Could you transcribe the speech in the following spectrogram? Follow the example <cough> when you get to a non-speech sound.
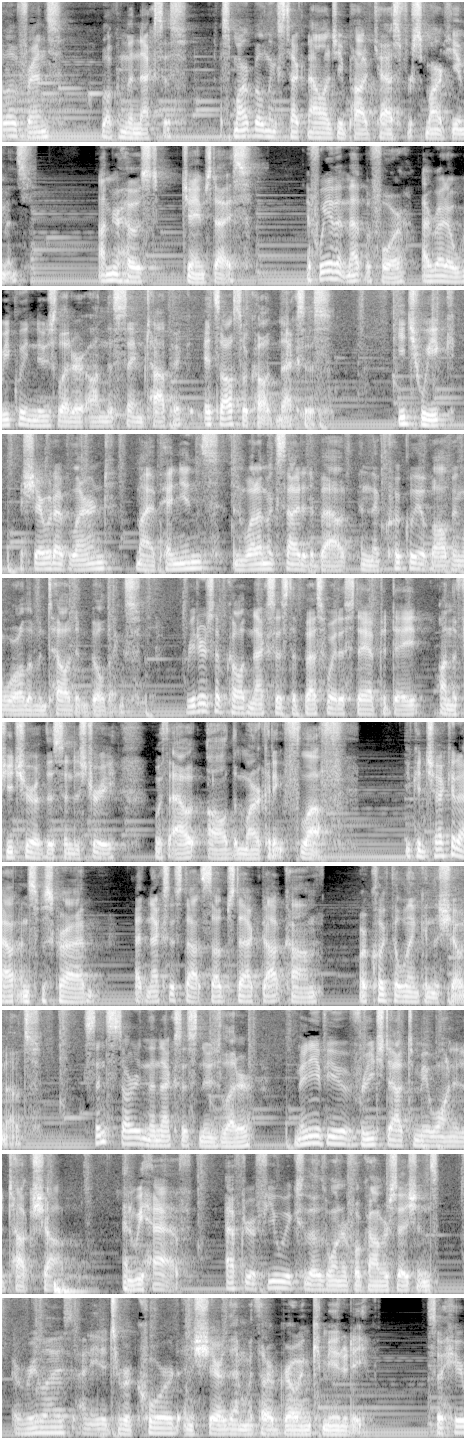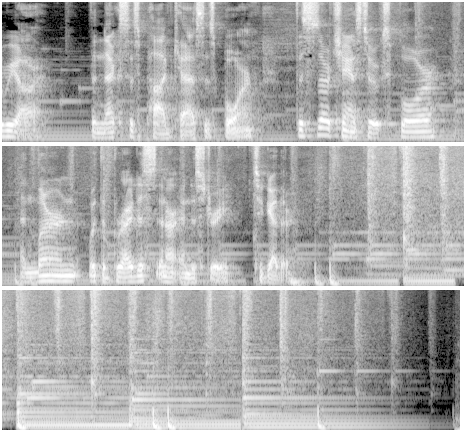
Hello, friends. Welcome to Nexus, a smart buildings technology podcast for smart humans. I'm your host, James Dice. If we haven't met before, I write a weekly newsletter on this same topic. It's also called Nexus. Each week, I share what I've learned, my opinions, and what I'm excited about in the quickly evolving world of intelligent buildings. Readers have called Nexus the best way to stay up to date on the future of this industry without all the marketing fluff. You can check it out and subscribe at nexus.substack.com or click the link in the show notes. Since starting the Nexus newsletter, many of you have reached out to me wanting to talk shop, and we have. After a few weeks of those wonderful conversations, I realized I needed to record and share them with our growing community. So here we are. The Nexus podcast is born. This is our chance to explore and learn with the brightest in our industry together.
